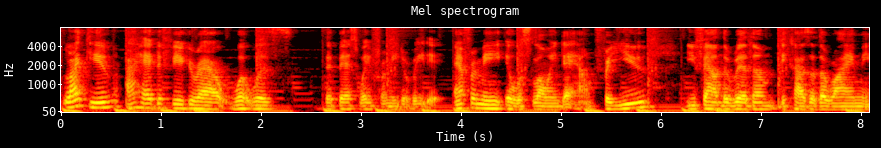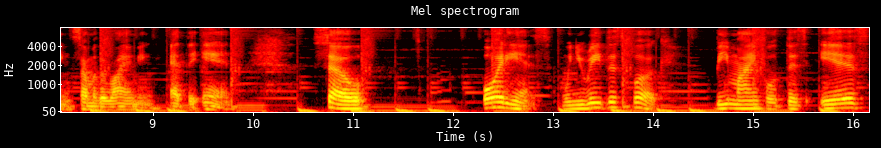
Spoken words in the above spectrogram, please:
like you, I had to figure out what was the best way for me to read it. And for me, it was slowing down. For you, you found the rhythm because of the rhyming, some of the rhyming at the end. So, audience, when you read this book, be mindful this is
